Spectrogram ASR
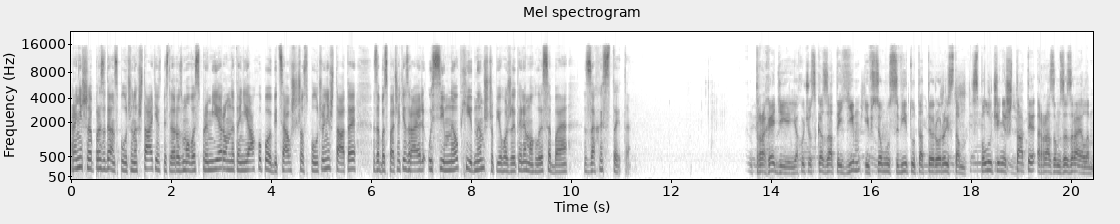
Раніше президент Сполучених Штатів після розмови з прем'єром Нетаньяху пообіцяв, що Сполучені Штати забезпечать Ізраїль усім необхідним, щоб його жителі могли себе захистити. Трагедії, я хочу сказати їм і всьому світу та терористам. Сполучені Штати разом з Ізраїлем.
